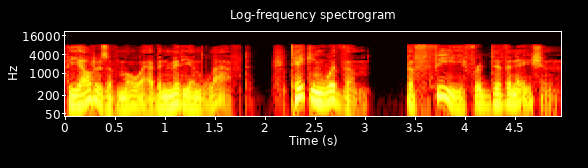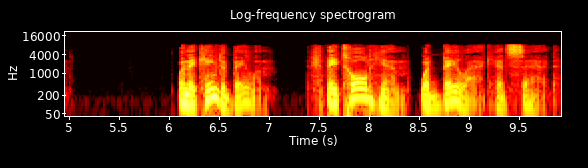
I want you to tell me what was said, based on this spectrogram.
The elders of moab and midian left taking with them the fee for divination. When they came to balaam they told him what balak had said.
